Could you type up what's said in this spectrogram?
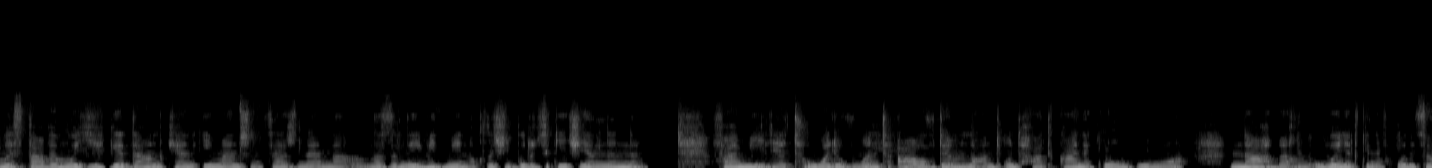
Ми ставимо їх Gedanken і Menschen. Це ж не на називний відмінок, значить будуть закінчення не. Familie Troll wohnt auf dem Land und hat keine Koho Nachbarn. У винятки не входить, це.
